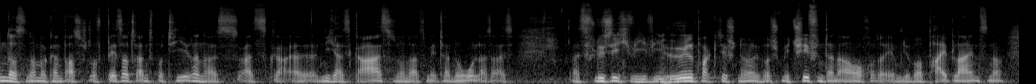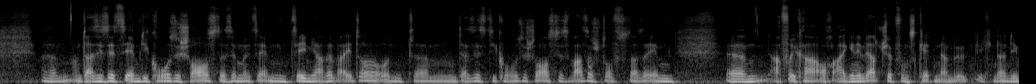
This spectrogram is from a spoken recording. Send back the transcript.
anders. Ne? Man kann Wasserstoff besser transportieren, als, als, äh, nicht als Gas, sondern als Methanol, also als als flüssig wie, wie mhm. Öl praktisch, ne, über, mit Schiffen dann auch oder eben über Pipelines. Ne. Ähm, und das ist jetzt eben die große Chance, da sind wir jetzt eben zehn Jahre weiter und ähm, das ist die große Chance des Wasserstoffs, dass er eben ähm, Afrika auch eigene Wertschöpfungsketten ermöglicht. Ne. Die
